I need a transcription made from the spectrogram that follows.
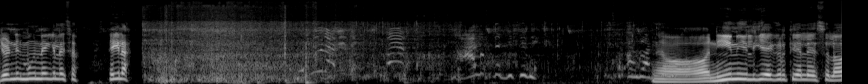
ಜೊಂಡಿನ ಮುಂಗ್ ನೆಗಿಲ ಸರ್ ನೆಗಿಲ. ಓ, ನೀನು ಇಲ್ಲಿಗೆ ಎಗರ್ತೀಯಲ್ಲ ಹೆಸಲು?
